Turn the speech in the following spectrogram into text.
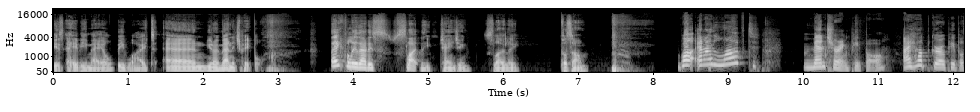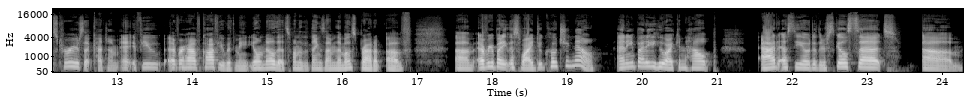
is A, be male, be white, and you know manage people. Thankfully, that is slightly changing slowly for some. Well, and I loved mentoring people. I helped grow people's careers at Ketchum. If you ever have coffee with me, you'll know that's one of the things I'm the most proud of. Um, everybody, that's why I do coaching now. Anybody who I can help add SEO to their skill set, um,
